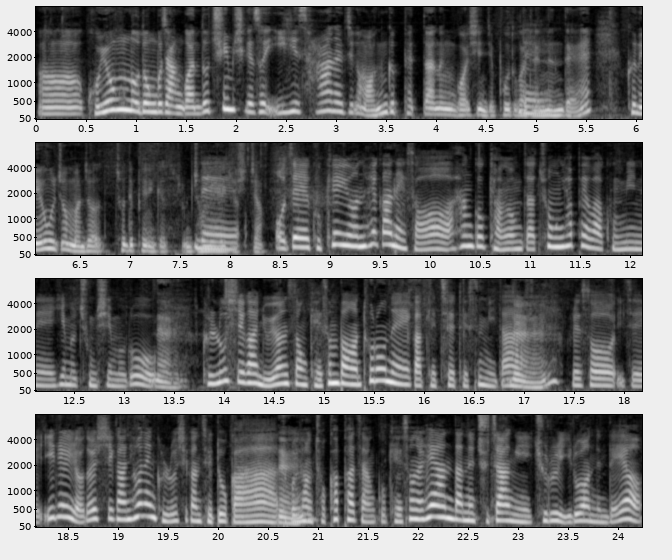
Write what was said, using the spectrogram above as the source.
어, 고용노동부 장관도 취임식에서 이 사안을 지금 언급했다는 것이 이제 보도가 네. 됐는데 그 내용을 좀 먼저 조 대표님께서 좀 정리해 네. 주시죠. 어제 국회의원 회관에서 한국경영자 총협회와 국민의힘을 중심으로 네. 근로시간 유연성 개선 방안 토론회가 개최됐습니다. 네. 그래서 이제 1일 8시간 현행 근로시간 제도가 네. 더 이상 적합하지 않고 개선을 해야 한다는 주장이 주를 이루었는데요.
